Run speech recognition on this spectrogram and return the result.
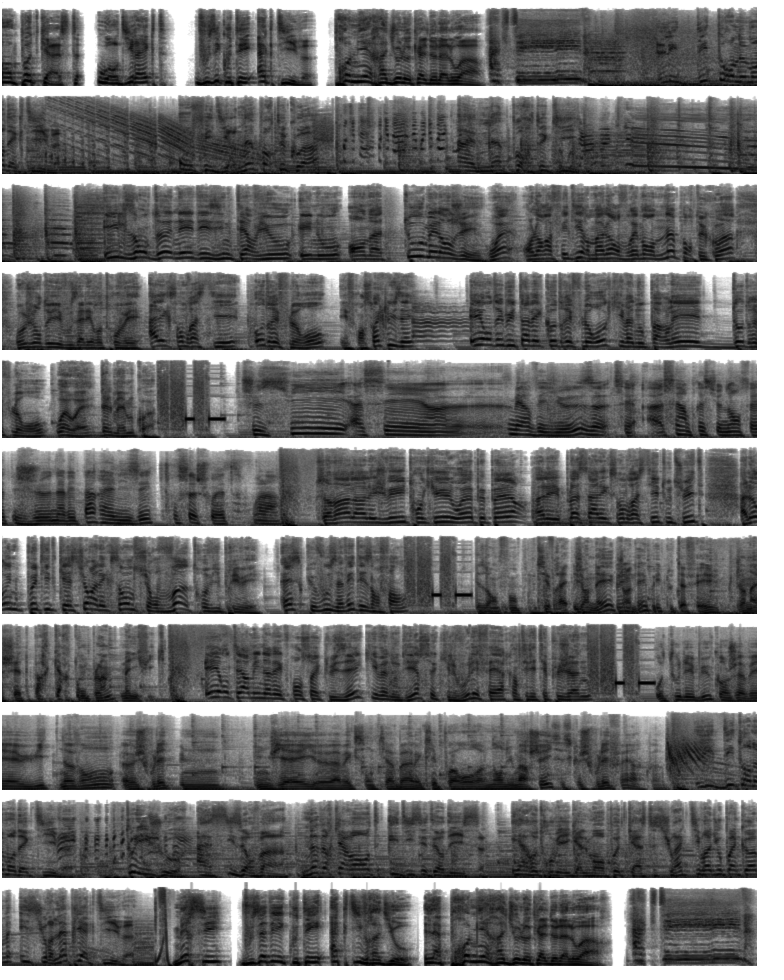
En podcast ou en direct, vous écoutez Active, première radio locale de la Loire. Active. Les détournements d'Active. On fait dire n'importe quoi à n'importe qui. Ils ont donné des interviews et nous, on a tout mélangé. Ouais, on leur a fait dire, mais alors vraiment n'importe quoi. Aujourd'hui, vous allez retrouver Alexandre Astier, Audrey Fleurot et François Cluzet. Et on débute avec Audrey Fleurot qui va nous parler d'Audrey Fleurot. Ouais, ouais, d'elle-même quoi. Je suis assez euh, merveilleuse. C'est assez impressionnant en fait. Je n'avais pas réalisé. Je trouve ça chouette. Voilà. Ça va là, les chevilles, tranquille, ouais, pépère Allez, place à Alexandre Astier tout de suite. Alors une petite question, Alexandre, sur votre vie privée. Est-ce que vous avez des enfants? Des enfants, c'est vrai, j'en ai, j'en ai, oui, tout à fait. J'en achète par carton plein, magnifique. Et on termine avec François Cluzet qui va nous dire ce qu'il voulait faire quand il était plus jeune. Au tout début, quand j'avais 8-9 ans, euh, je voulais être une, une vieille euh, avec son cabas, avec les poireaux revenant du marché. C'est ce que je voulais faire. Quoi. Les détournements d'Active. Tous les jours à 6h20, 9h40 et 17h10. Et à retrouver également en podcast sur ActiveRadio.com et sur l'appli Active. Merci. Vous avez écouté Active Radio, la première radio locale de la Loire. Active.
